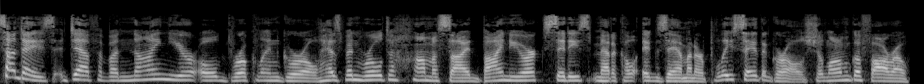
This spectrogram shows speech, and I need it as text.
Sunday's death of a nine year old Brooklyn girl has been ruled a homicide by New York City's medical examiner. Police say the girl, Shalom Gafaro,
